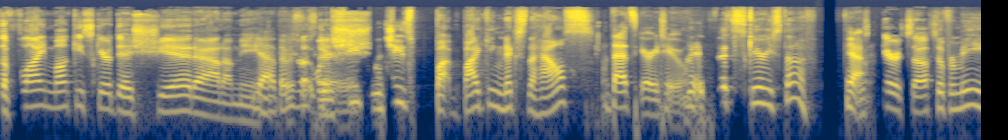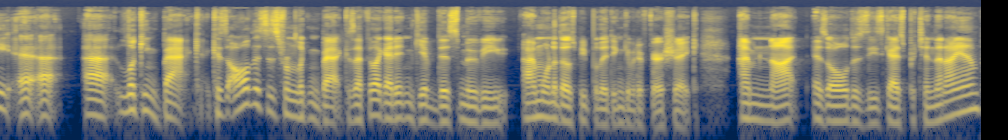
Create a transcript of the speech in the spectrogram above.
the flying monkeys scared the shit out of me. yeah those were when she when she's bi- biking next to the house, that's scary too it- that's scary stuff. yeah It's scary stuff. So for me, uh, uh, looking back, because all this is from looking back, because I feel like I didn't give this movie. I'm one of those people that didn't give it a fair shake. I'm not as old as these guys pretend that I am,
